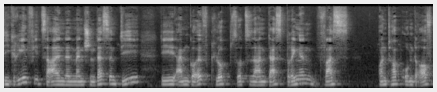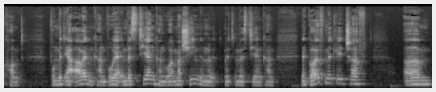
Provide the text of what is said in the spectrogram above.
die Greenfee zahlenden Menschen, das sind die, die einem Golfclub sozusagen das bringen, was on top obendrauf kommt womit er arbeiten kann, wo er investieren kann, wo er Maschinen mit investieren kann. Eine Golfmitgliedschaft, ähm,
